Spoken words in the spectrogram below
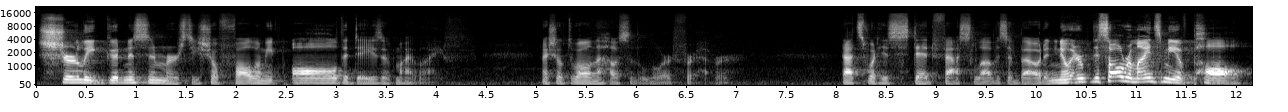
Surely goodness and mercy shall follow me all the days of my life. and I shall dwell in the house of the Lord forever. That's what his steadfast love is about. And you know, this all reminds me of Paul,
